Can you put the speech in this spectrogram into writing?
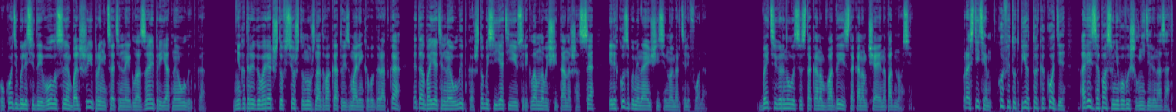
У Коди были седые волосы, большие проницательные глаза и приятная улыбка. Некоторые говорят, что все, что нужно адвокату из маленького городка, это обаятельная улыбка, чтобы сиять ею с рекламного щита на шоссе и легко запоминающийся номер телефона. Бетти вернулась со стаканом воды и стаканом чая на подносе. Простите, кофе тут пьет только Коди, а весь запас у него вышел неделю назад.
